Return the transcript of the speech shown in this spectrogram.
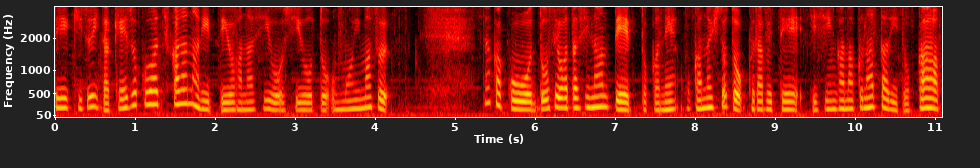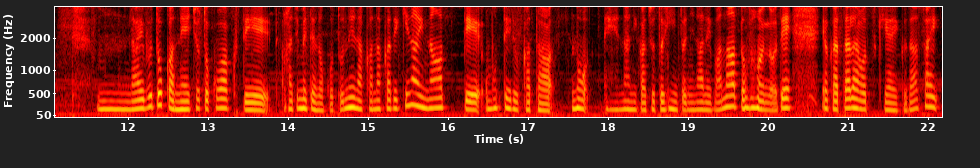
で気づいた継続は力なりっていう話をしようと思います。なんかこうどうせ私なんてとかね他の人と比べて自信がなくなったりとかうんライブとかねちょっと怖くて初めてのことねなかなかできないなって思っている方の、えー何かちょっとヒントになればなと思うのでよかったらお付き合いください。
